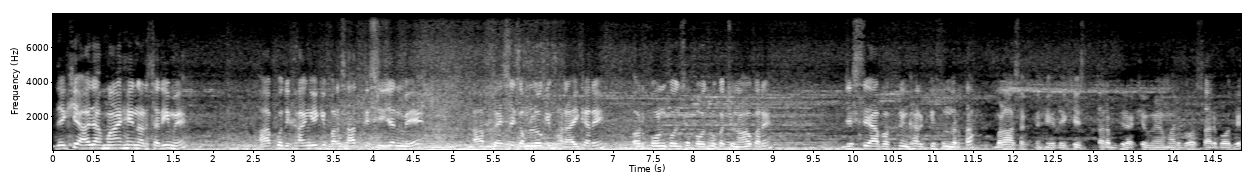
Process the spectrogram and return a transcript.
देखिए, आज हम आए हैं नर्सरी में। आपको दिखाएँगे कि बरसात के सीज़न में आप कैसे गमलों की भराई करें और कौन कौन से पौधों का चुनाव करें, जिससे आप अपने घर की सुंदरता बढ़ा सकते हैं। ये देखिए, इस तरफ़ भी रखे हुए हैं हमारे बहुत सारे पौधे।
